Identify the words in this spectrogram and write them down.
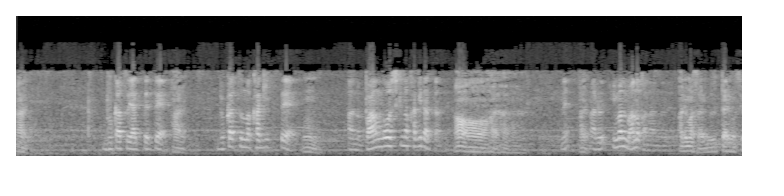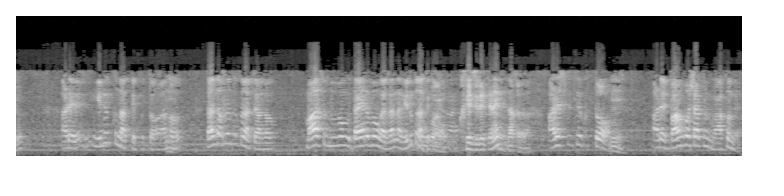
はい。部活やっててはい部活の鍵ってうん。あの番号式の鍵だったんだよ。ああはいはいはい。ね、はい。ある今でもあるのかなありますあります。絶対ありますよ。あれ緩くなっていくとあの、だんだん古くなってあの回す部分ダイヤル部分がだんだん緩くなってくるから削れてね中があれしていくと、うん。あれ番号シャープにも開くんだよ。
